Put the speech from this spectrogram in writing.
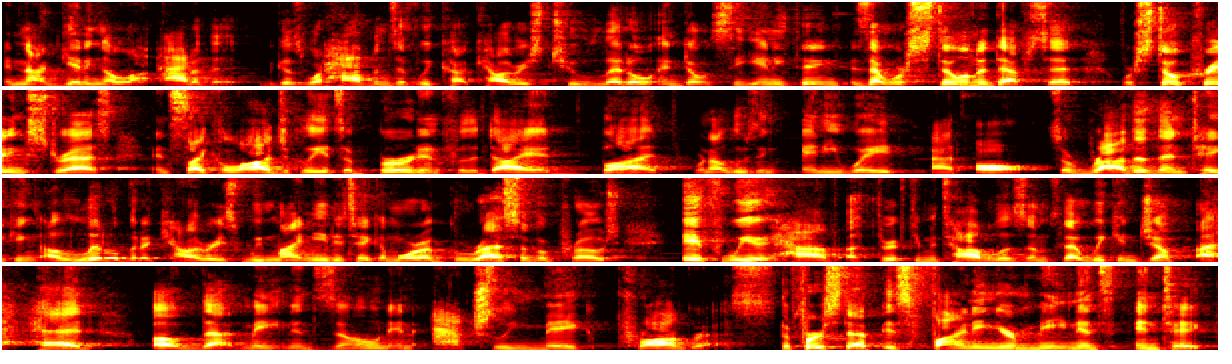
and not getting a lot out of it. Because what happens if we cut calories too little and don't see anything is that we're still in a deficit, we're still creating stress, and psychologically it's a burden for the diet, but we're not losing any weight at all. So rather than taking a little bit of calories, we might need to take a more aggressive approach if we have a thrifty metabolism so that we can jump ahead of that maintenance zone and actually make progress. The first step is finding your maintenance intake.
